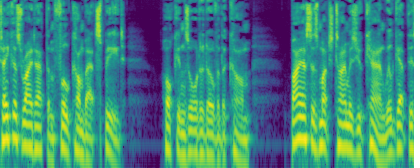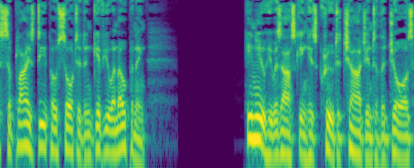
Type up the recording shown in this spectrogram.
Take us right at them full combat speed, Hawkins ordered over the com. Buy us as much time as you can. We'll get this supplies depot sorted and give you an opening. He knew he was asking his crew to charge into the jaws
